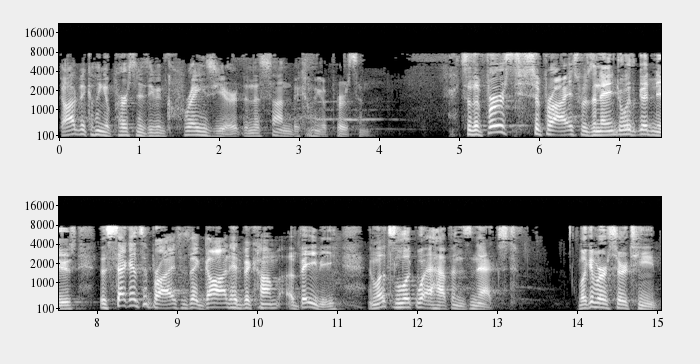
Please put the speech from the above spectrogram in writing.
God becoming a person is even crazier than the sun becoming a person. So the first surprise was an angel with good news. The second surprise is that God had become a baby. And let's look what happens next. Look at verse 13.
